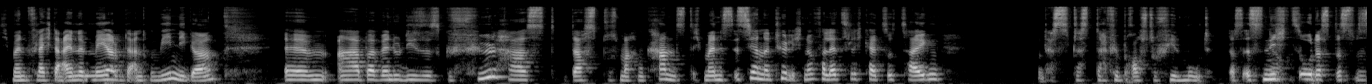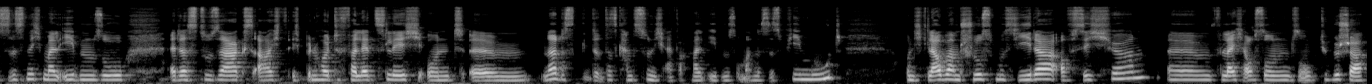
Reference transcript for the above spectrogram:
Ich meine, vielleicht der eine mehr oder der andere weniger. Ähm, aber wenn du dieses Gefühl hast, dass du es machen kannst, ich meine, es ist ja natürlich, ne, Verletzlichkeit zu zeigen, das, das, dafür brauchst du viel Mut. Das ist nicht ja. so, dass das, das ist nicht mal eben so, äh, dass du sagst, ah, ich, ich bin heute verletzlich und ähm, ne, das, das kannst du nicht einfach mal eben so machen. Das ist viel Mut. Und ich glaube, am Schluss muss jeder auf sich hören. Ähm, vielleicht auch so ein, so ein typischer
